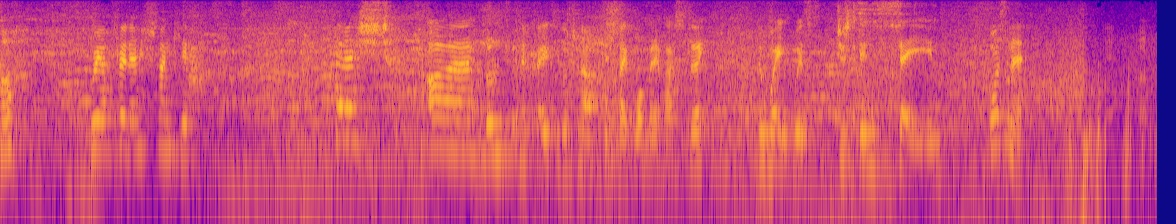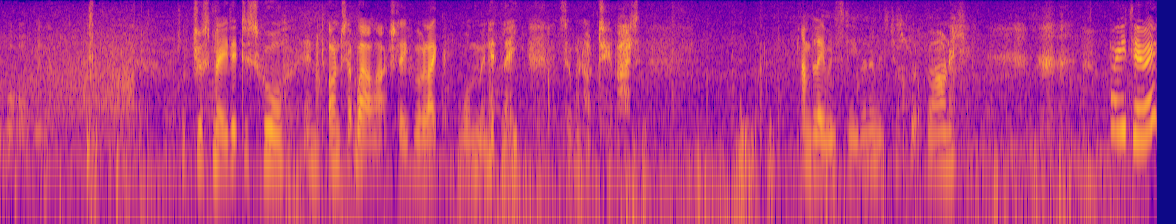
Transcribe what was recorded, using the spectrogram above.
Oh, we are finished, thank you. Finished our lunch in a crazy rush now. It's like one minute past three. The wait was just insane, wasn't it? We've just made it to school and on t- well actually we were like one minute late so we're not too bad. I'm blaming Stephen and his chocolate brownie. what are you doing?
